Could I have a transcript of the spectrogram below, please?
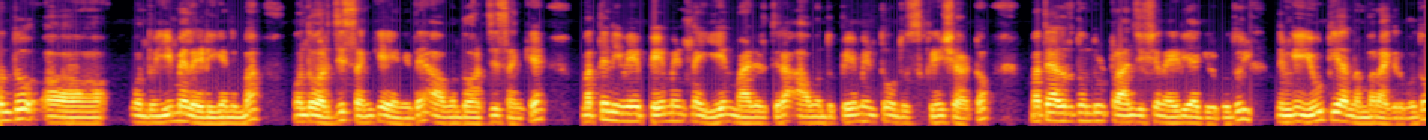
ಒಂದು ಒಂದು ಇಮೇಲ್ ಐ ಡಿಗೆ ನಿಮ್ಮ ಒಂದು ಅರ್ಜಿ ಸಂಖ್ಯೆ ಏನಿದೆ, ಆ ಒಂದು ಅರ್ಜಿ ಸಂಖ್ಯೆ, ಮತ್ತೆ ನೀವೇ ಪೇಮೆಂಟ್ನ ಏನ್ ಮಾಡಿರ್ತೀರಾ, ಆ ಒಂದು ಪೇಮೆಂಟ್ ಒಂದು ಸ್ಕ್ರೀನ್ ಶಾಟ್ ಮತ್ತೆ ಅದ್ರದ್ದೊಂದು ಟ್ರಾನ್ಸಾಕ್ಷನ್ ಐ ಡಿ ಆಗಿರ್ಬೋದು, ನಿಮಗೆ ಯು ಟಿ ಆರ್ ನಂಬರ್ ಆಗಿರ್ಬೋದು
